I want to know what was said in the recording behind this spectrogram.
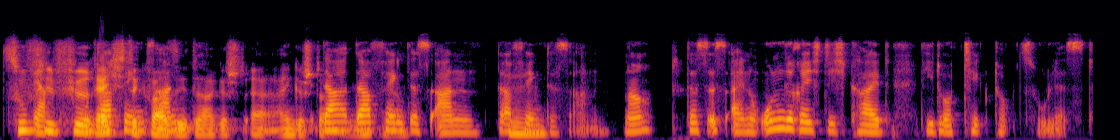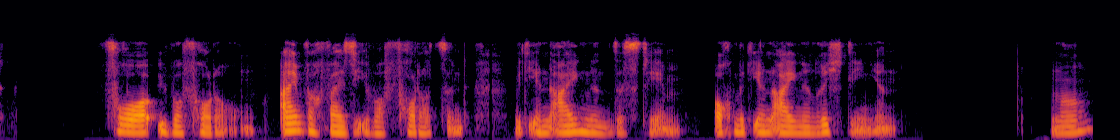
Zu viel ja, für Rechte da quasi an, da äh, eingestanden. Da, da ne? fängt ja. es an. Da mhm. fängt es an. Ne? Das ist eine Ungerechtigkeit, die dort TikTok zulässt vor Überforderung, einfach weil sie überfordert sind mit ihren eigenen Systemen, auch mit ihren eigenen Richtlinien. Ne?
